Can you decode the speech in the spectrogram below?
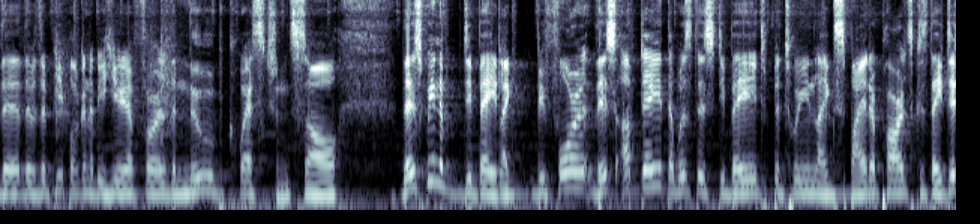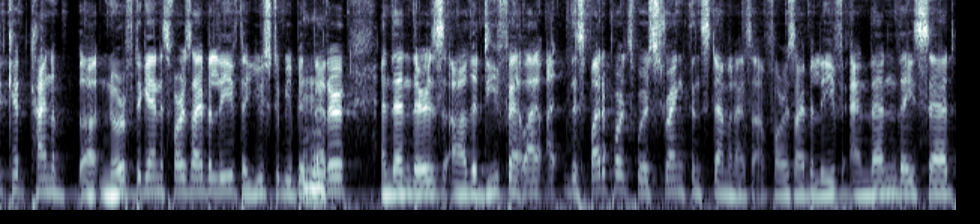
the the, the people are gonna be here for the noob questions. So. There's been a debate, like before this update, there was this debate between like spider parts because they did get kind of uh, nerfed again, as far as I believe. They used to be a bit better, and then there's uh, the defense. I, the spider parts were strength and stamina, as far as I believe. And then they said,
